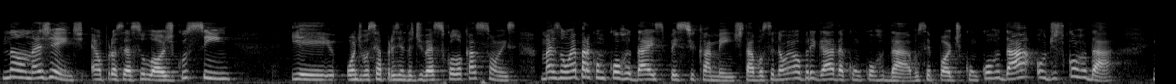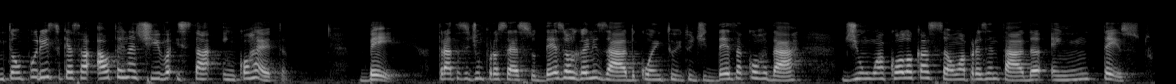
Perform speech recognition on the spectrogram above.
Não, né, gente? É um processo lógico, sim, e onde você apresenta diversas colocações, mas não é para concordar especificamente, tá? Você não é obrigada a concordar, você pode concordar ou discordar. Então, por isso que essa alternativa está incorreta. B. Trata-se de um processo desorganizado com o intuito de desacordar de uma colocação apresentada em um texto.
